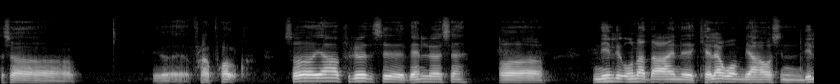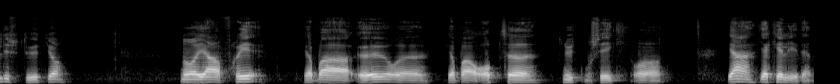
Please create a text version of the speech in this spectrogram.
altså, Øh, fra folk. Så jeg har flyttet til Vandløse, og Nille under der er en kælderrum. Jeg har også en lille studio. Når jeg er fri, jeg bare øver, jeg bare optager nyt musik, og ja, jeg kan lide den.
